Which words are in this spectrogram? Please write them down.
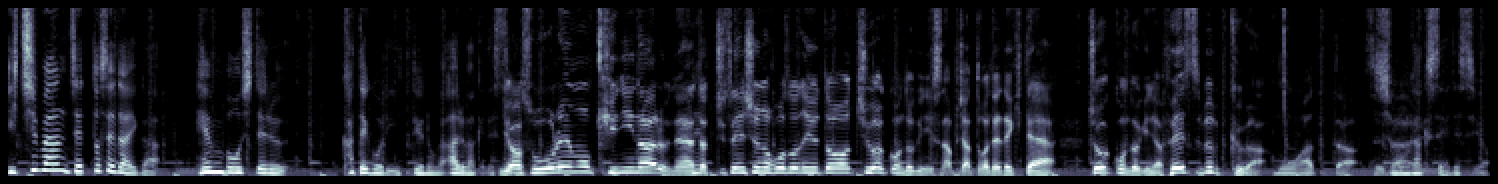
一番 Z 世代が変貌してるカテゴリーっていうのがあるわけです。よ。いやそれも気になるね。ね。だって先週の放送で言うと中学校の時にスナップチャットが出てきて小学校の時には Facebook がもうあった世代。小学生ですよ。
